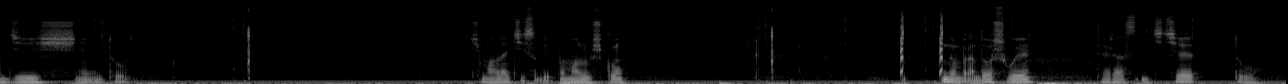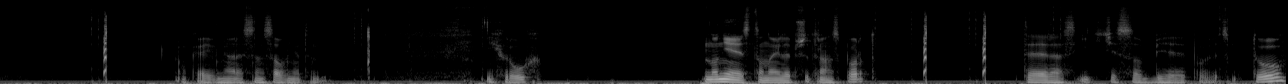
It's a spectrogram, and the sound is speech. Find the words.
gdzieś, nie wiem, tu. Ćma leci sobie po maluśku. Dobra, doszły. Teraz idźcie tu. W miarę sensownie ten ich ruch. No nie jest to najlepszy transport. Teraz idźcie sobie powiedzmy tu.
